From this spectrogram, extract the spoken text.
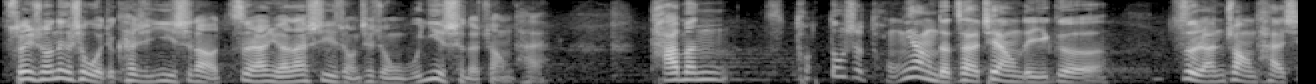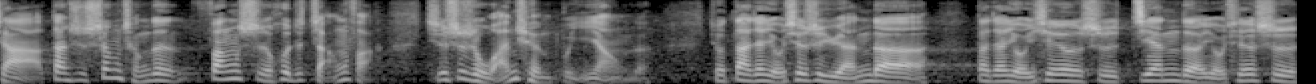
所以说那个时候我就开始意识到，自然原来是一种这种无意识的状态。他们同都是同样的在这样的一个自然状态下，但是生成的方式或者长法其实是完全不一样的。就大家有些是圆的，大家有一些又是尖的，有些是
